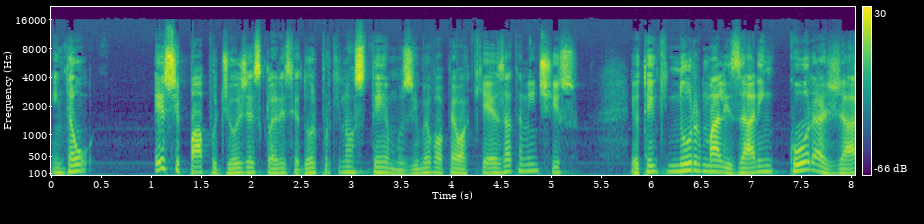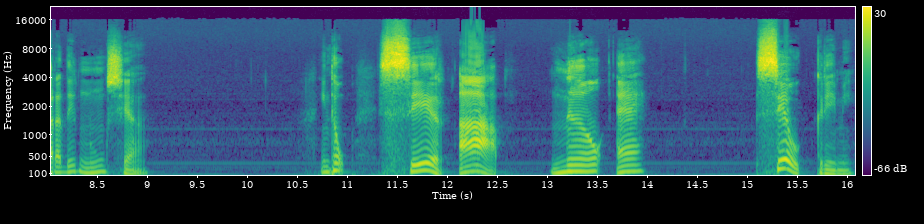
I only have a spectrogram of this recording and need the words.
Então, este papo de hoje é esclarecedor porque nós temos, e o meu papel aqui é exatamente isso. Eu tenho que normalizar encorajar a denúncia. Então, ser a não é seu crime.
